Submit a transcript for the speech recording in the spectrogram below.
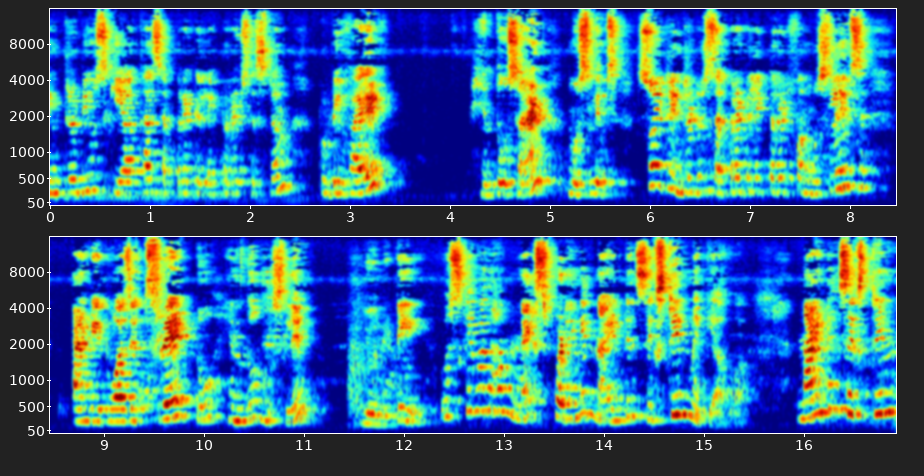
इंट्रोड्यूस किया था separate electorate system to divide Hindus and Muslims so it introduce separate electorate for Muslims and it was a threat to Hindu Muslim unity उसके बाद हम नेक्स्ट पढ़ेंगे 1916 में क्या हुआ। 1916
